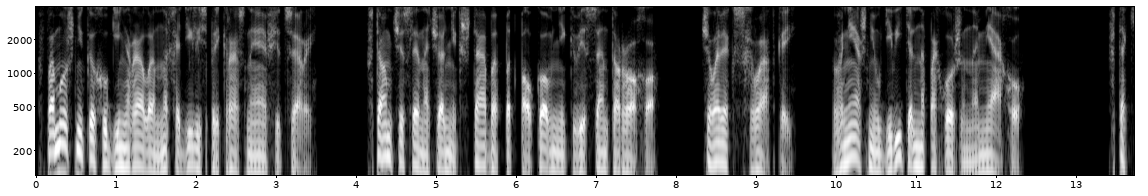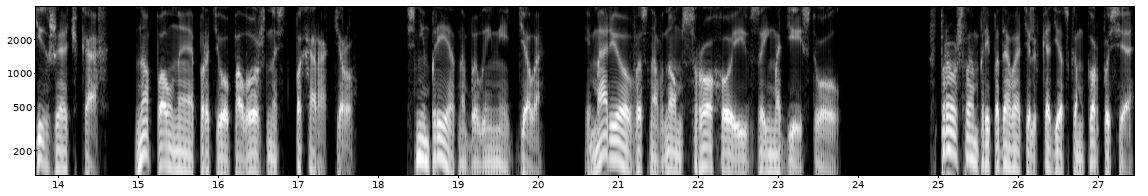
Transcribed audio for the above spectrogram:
В помощниках у генерала находились прекрасные офицеры, в том числе начальник штаба подполковник Висенто Рохо, человек с хваткой, Внешне удивительно похожи на мяху. В таких же очках, но полная противоположность по характеру. С ним приятно было иметь дело. И Марио в основном с Рохо и взаимодействовал. В прошлом преподаватель в кадетском корпусе,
